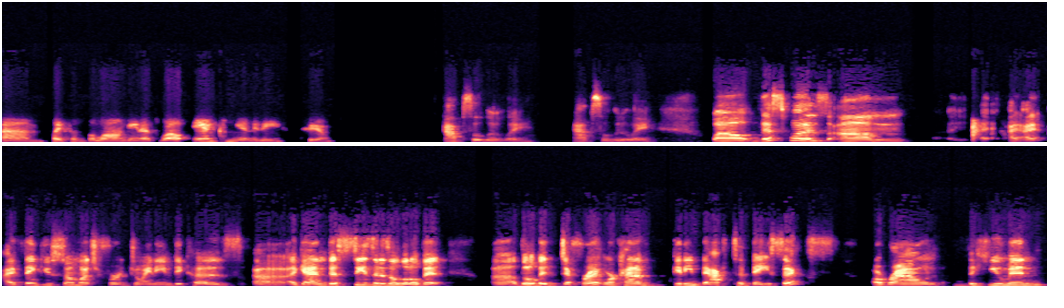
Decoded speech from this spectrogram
um, place of belonging as well and community too. Absolutely. Absolutely. Well, this was um, I, I, thank you so much for joining because uh, again, this season is a little bit uh, a little bit different. We're kind of getting back to basics around the human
